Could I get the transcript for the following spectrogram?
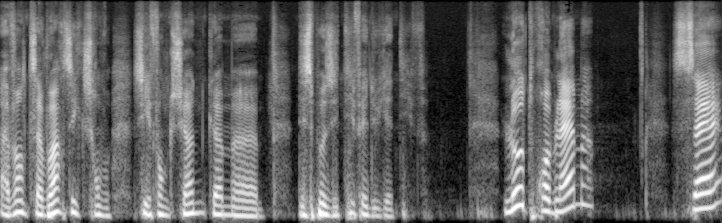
avant de savoir s'ils fonctionnent comme euh, dispositif éducatif. L'autre problème, c'est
